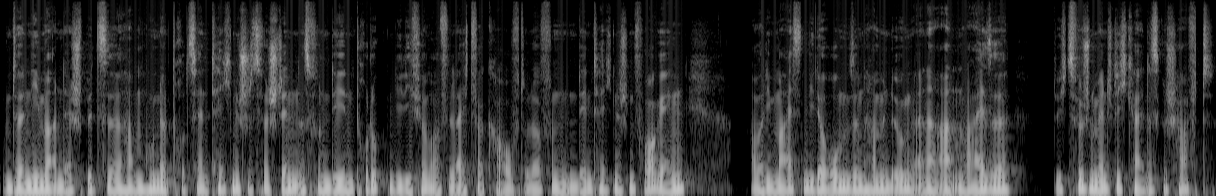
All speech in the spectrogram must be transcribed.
Unternehmer an der Spitze haben 100% technisches Verständnis von den Produkten, die die Firma vielleicht verkauft oder von den technischen Vorgängen. Aber die meisten, die da oben sind, haben in irgendeiner Art und Weise durch Zwischenmenschlichkeit es geschafft,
